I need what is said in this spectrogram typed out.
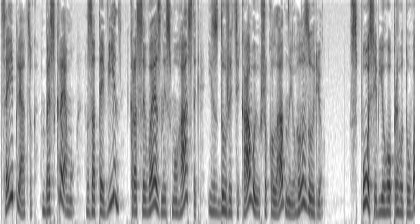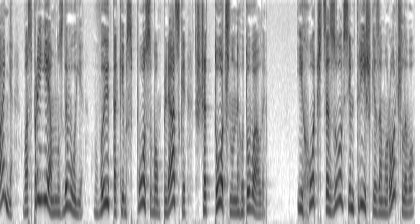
Цей пляцок без крему, зате він красивезний смугастик із дуже цікавою шоколадною глазур'ю. Спосіб його приготування вас приємно здивує. Ви таким способом пляцки ще точно не готували. І хоч це зовсім трішки заморочливо,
